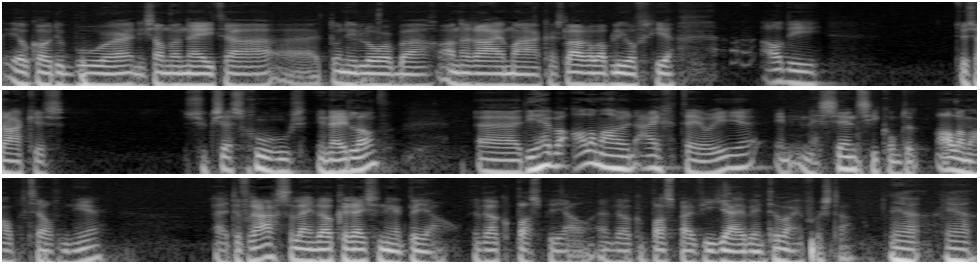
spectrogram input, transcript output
uh, Ilko de Boer, Nisander Neta, uh, Tony Loorbach, Anne Rijmakers, Laura Babliovski, al die de zaakjes succesgoeroes in Nederland, die hebben allemaal hun eigen theorieën. En in essentie komt het allemaal op hetzelfde neer. de vraag is alleen welke resoneert bij jou. En welke past bij jou. En welke past bij wie jij bent en waar je voor staat. Ja, ja.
